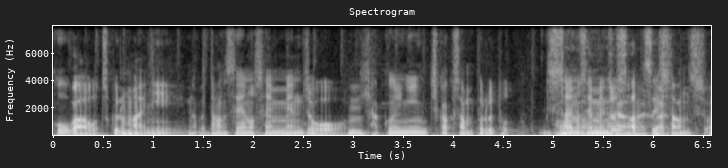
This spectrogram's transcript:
オーガーを作る前になんか男性の洗面所を100人近くサンプルと実際の洗面所を撮影したんですよ。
